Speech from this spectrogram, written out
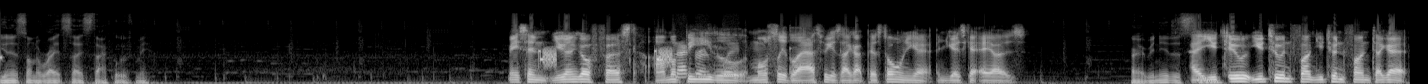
Units on the right side stack with me. Mason, you're gonna go first. I'm gonna be Sniper, mostly last because I got pistol and you get and you guys get ARs. All right, we need to see. Hey, you two, you two in front, you two in front. I got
